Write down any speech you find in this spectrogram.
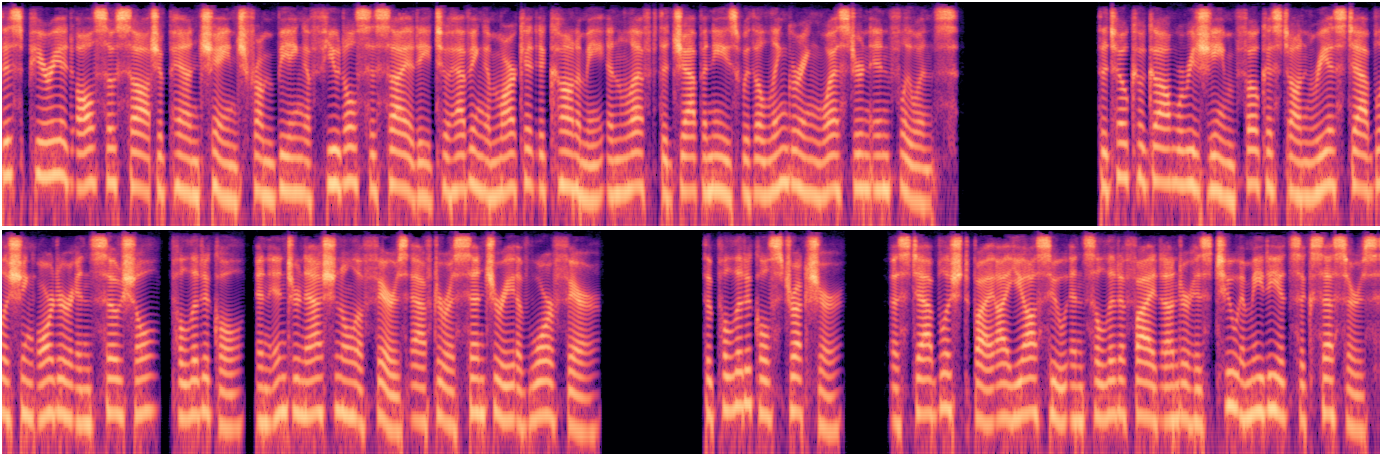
This period also saw Japan change from being a feudal society to having a market economy and left the Japanese with a lingering Western influence. The Tokugawa regime focused on re-establishing order in social, political, and international affairs after a century of warfare. The political structure, established by Ieyasu and solidified under his two immediate successors,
